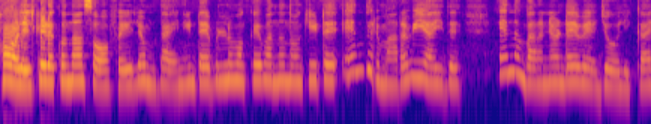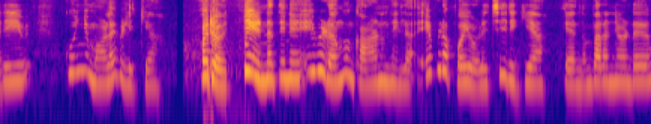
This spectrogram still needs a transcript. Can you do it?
ഹാളിൽ കിടക്കുന്ന സോഫയിലും ഡൈനിങ് ടേബിളിലും ഒക്കെ വന്ന് നോക്കിയിട്ട് എന്തൊരു മറവിയായത് എന്നും പറഞ്ഞുകൊണ്ട് ജോലിക്കാരി കുഞ്ഞുമോളെ വിളിക്കുക ഒരൊറ്റ എണ്ണത്തിന് ഇവിടെ ഒന്നും കാണുന്നില്ല. എവിടെ പോയി ഒളിച്ചിരിക്കുക എന്നും പറഞ്ഞുകൊണ്ട്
